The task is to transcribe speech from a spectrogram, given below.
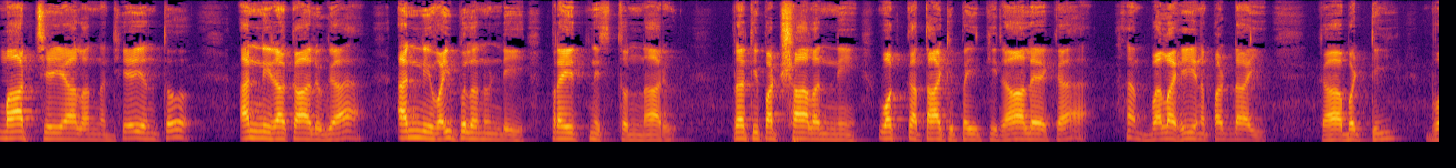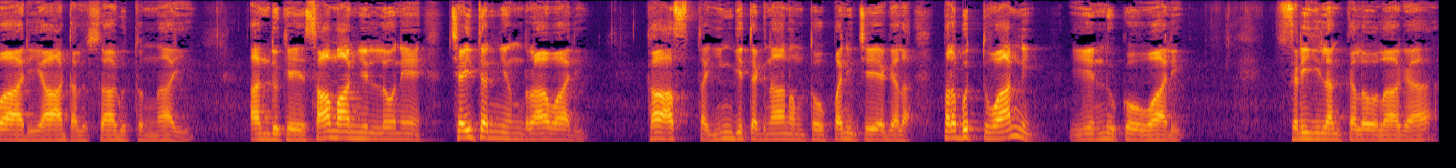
మార్చేయాలన్న ధ్యేయంతో అన్ని రకాలుగా అన్ని వైపుల నుండి ప్రయత్నిస్తున్నారు. ప్రతిపక్షాలన్నీ ఒక్క తాటిపైకి రాలేక బలహీనపడ్డాయి. కాబట్టి వారి ఆటలు సాగుతున్నాయి. అందుకే సామాన్యుల్లోనే చైతన్యం రావాలి. కాస్త ఇంగిత జ్ఞానంతో పనిచేయగల ప్రభుత్వాన్ని ఎన్నుకోవాలి. శ్రీలంకలో లాగా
